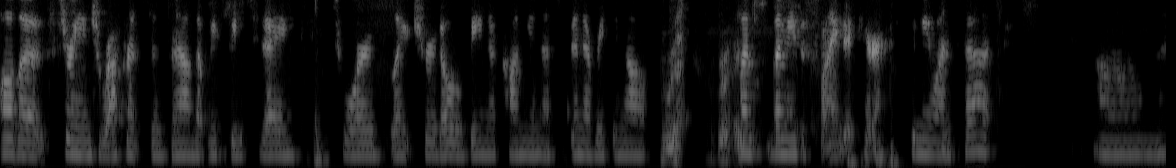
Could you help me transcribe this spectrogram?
all the strange references now that we see today towards like Trudeau being a communist and everything else. Right. right. Let, let me just find it here. Give me one sec. Um,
